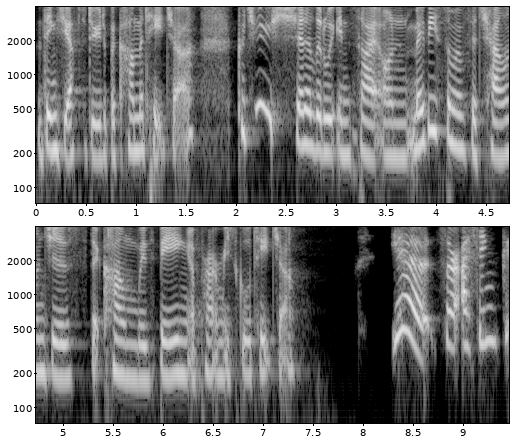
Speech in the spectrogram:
the things you have to do to become a teacher. Could you shed a little insight on maybe some of the challenges that come with being a primary school teacher? Yeah, so I think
